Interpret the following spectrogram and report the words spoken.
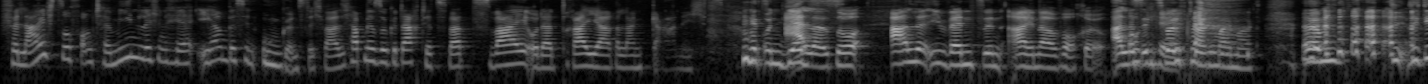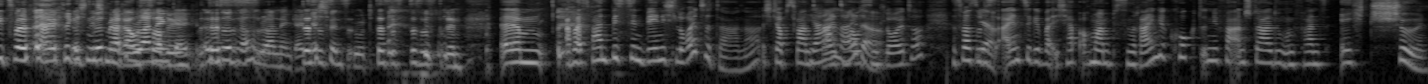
vielleicht so vom Terminlichen her eher ein bisschen ungünstig war. Also ich habe mir so gedacht, jetzt war zwei oder drei Jahre lang gar nichts. Jetzt Und jetzt alles. so alle Events in einer Woche. Alles in Okay. zwölf Tagen Maimarkt. ähm, die, die, die zwölf Tage kriege ich Es nicht mehr raus, sorry. Es wird noch ein Running Gag. Das Ich ist, find's gut. Das ist, das ist drin. ähm, aber es waren ein bisschen wenig Leute da, ne? Ich glaube, es waren Ja, 3000 leider. Leute. Das war so Ja. das Einzige, weil ich habe auch mal ein bisschen reingeguckt in die Veranstaltung und fand es echt schön.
